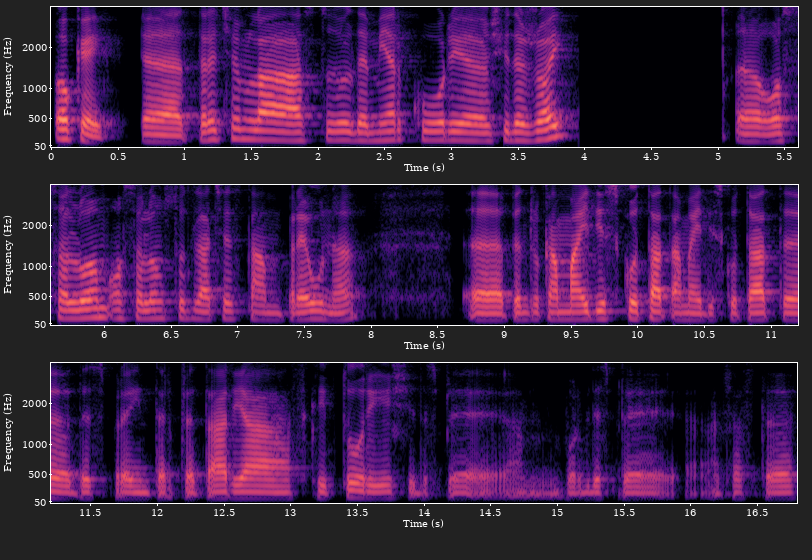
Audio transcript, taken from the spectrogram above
Ok, trecem la studiul de miercuri și de joi. O să luăm, o să luăm studiul acesta împreună Uh, pentru că am mai discutat, am mai discutat uh, despre interpretarea scripturii și despre am vorbit despre această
